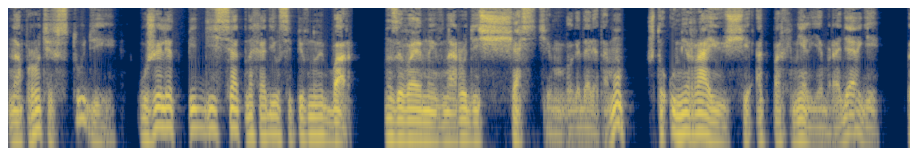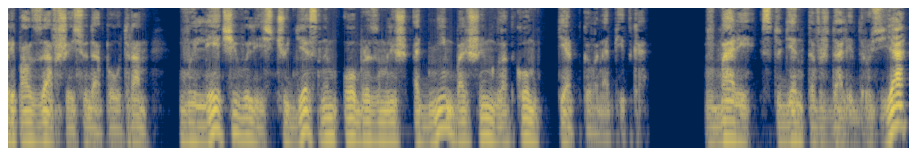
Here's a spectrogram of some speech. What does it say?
Напротив студии уже лет пятьдесят находился пивной бар, называемый в народе счастьем, благодаря тому, что умирающие от похмелья бродяги, приползавшие сюда по утрам, вылечивались чудесным образом лишь одним большим глотком терпкого напитка. В баре студентов ждали друзья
